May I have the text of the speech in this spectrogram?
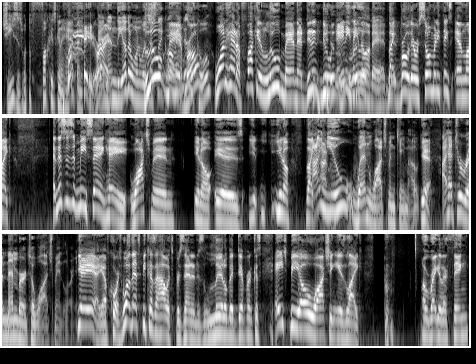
Jesus, what the fuck is going to happen? Right, right. And then the other one was Lube just like, oh, man, hey, this bro. is cool. One had a fucking lube man that didn't do anything. Lube man, like, bro, there were so many things, and like, and this isn't me saying, hey, Watchmen, you know, is you, you know, like I knew when Watchmen came out. Yeah. I had to remember to watch Mandalorian. Yeah, yeah, yeah, of course. Well, that's because of how it's presented is a little bit different because HBO watching is like a regular thing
